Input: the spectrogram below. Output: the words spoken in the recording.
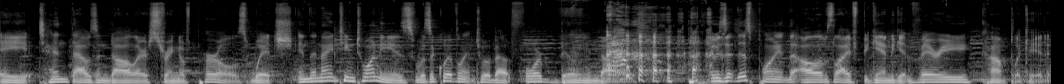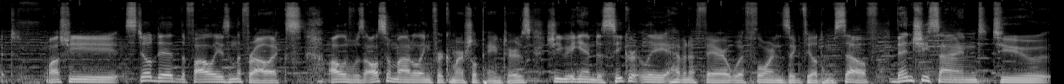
a $10,000 string of pearls, which in the 1920s was equivalent to about $4 billion. It was at this point that Olive's life began to get very complicated. While she still did the follies and the frolics, Olive was also modeling for commercial painters. She began to secretly have an affair with Florence Ziegfeld himself. Then she signed to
